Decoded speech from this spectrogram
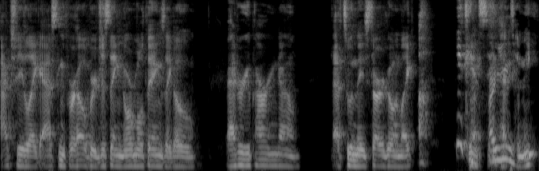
actually like asking for help or just saying normal things like, "Oh, battery powering down." That's when they start going like, "Ah, "You can't say Are that you- to me."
